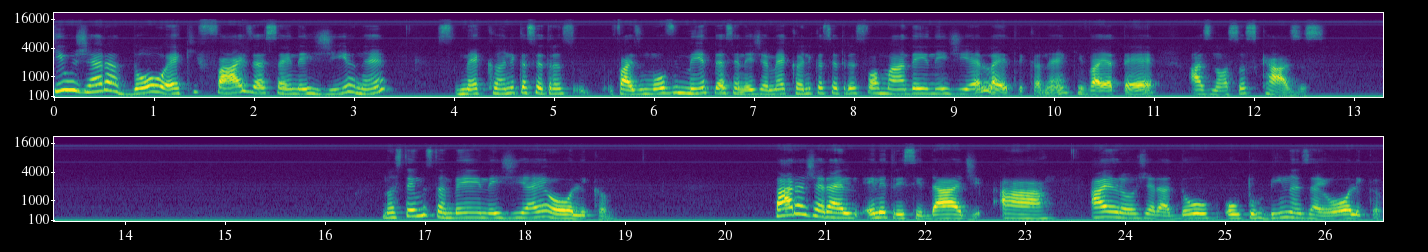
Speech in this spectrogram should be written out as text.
que o gerador é que faz essa energia, né? Mecânica ser trans, faz o movimento dessa energia mecânica ser transformada em energia elétrica, né? Que vai até as nossas casas. Nós temos também a energia eólica. Para gerar eletricidade, a aerogerador ou turbinas eólicas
